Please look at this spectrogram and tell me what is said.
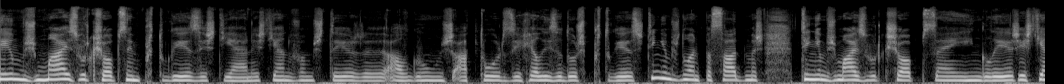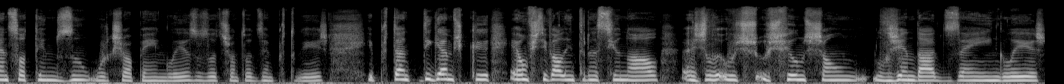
Temos mais workshops em português este ano. Este ano vamos ter uh, alguns atores e realizadores portugueses. Tínhamos no ano passado, mas tínhamos mais workshops em inglês. Este ano só temos um workshop em inglês, os outros são todos em português. E, portanto, digamos que é um festival internacional. As, os, os filmes são legendados em inglês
